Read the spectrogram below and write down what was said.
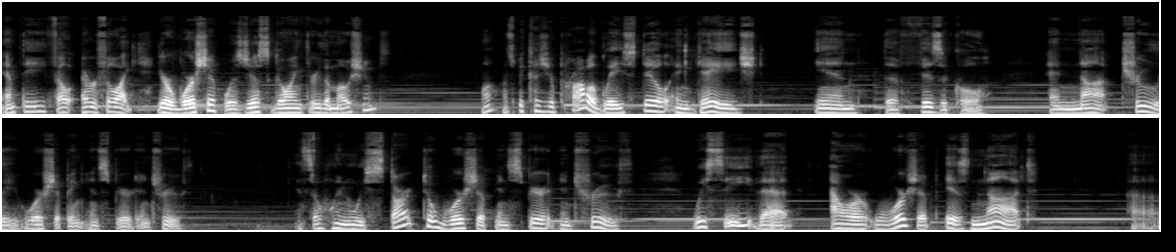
empty? Felt ever feel like your worship was just going through the motions? Well, that's because you're probably still engaged in the physical and not truly worshiping in spirit and truth. And so when we start to worship in spirit and truth, we see that our worship is not uh,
